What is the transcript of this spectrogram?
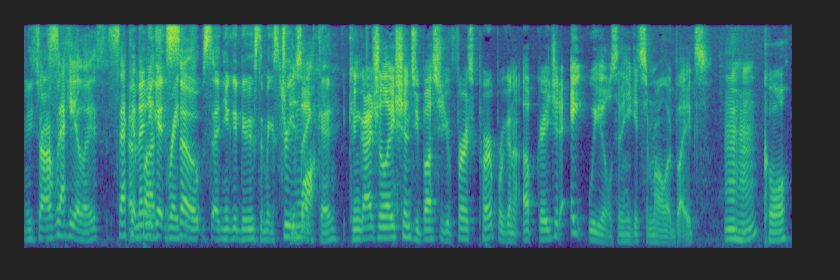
You start off Sec- with Heelys, second and then you get razor- soaps, and you can do some extreme He's like, walking. Congratulations, you busted your first perp. We're gonna upgrade you to eight wheels, and then you get some rollerblades. Mhm. Cool.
